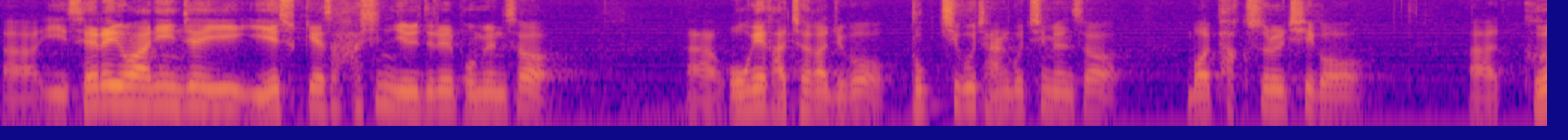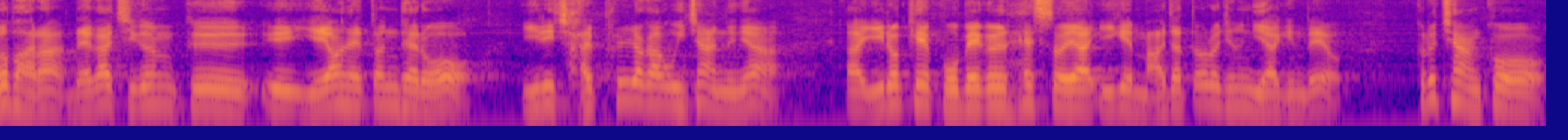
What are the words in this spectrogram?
아, 이 세례 요한이 이제 이 예수께서 하신 일들을 보면서 아, 옥에 갇혀가지고 북치고 장구치면서 뭐 박수를 치고 아, 그거 봐라. 내가 지금 그 예언했던 대로 일이 잘 풀려가고 있지 않느냐? 아, 이렇게 고백을 했어야 이게 맞아 떨어지는 이야기인데요. 그렇지 않고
